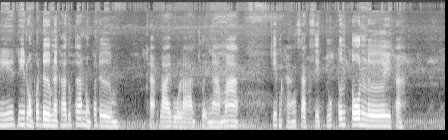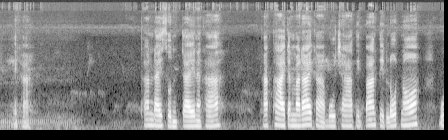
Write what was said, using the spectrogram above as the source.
นี้นี่หลวงพ่อเดิมนะคะ ทุกท่านหลวงพ่อเดิมค่ะ ลายโบราณสวยงามมาก เข้มขังศักดิ์สิทธิ์ยุคต้นๆเลยค่ะนี่ค่ะ ท่านใดสนใจนะคะ ทักทายกันมาได้ค่ะ บูชาติดบ้านติดรถเนาะบู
